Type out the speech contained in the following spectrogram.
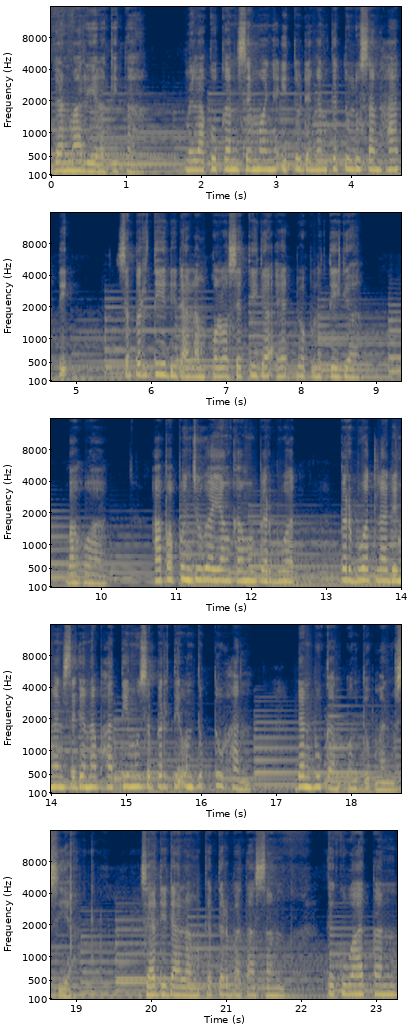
Dan marilah kita melakukan semuanya itu dengan ketulusan hati, seperti di dalam Kolose 3 ayat 23, bahwa apa pun juga yang kamu perbuat, perbuatlah dengan segenap hatimu seperti untuk Tuhan dan bukan untuk manusia. Jadi dalam keterbatasan kekuatan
